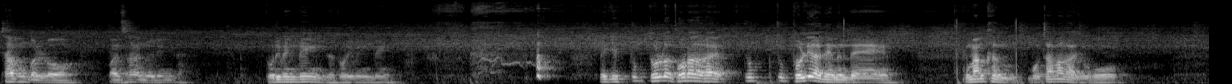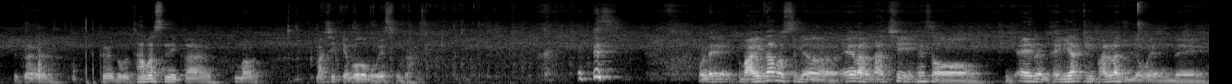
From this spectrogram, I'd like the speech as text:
잡은 걸로 완성한 요리입니다. 도리뱅뱅입니다. 도리뱅뱅. 이렇게 쭉 돌려 돌아가 쭉쭉 돌려야 되는데 그만큼 못 잡아가지고 일단 그래도 잡았으니까 한번 맛있게 먹어보겠습니다. 원래 좀 많이 잡았으면 애랑 같이 해서 애는 데리야끼 발라주려고 했는데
